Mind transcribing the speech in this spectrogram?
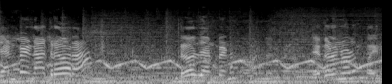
చనిపోయినా డ్రైవరా? డ్రైవర్ చనిపోయినా ఎక్కడ ఉన్నాడు? బయట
